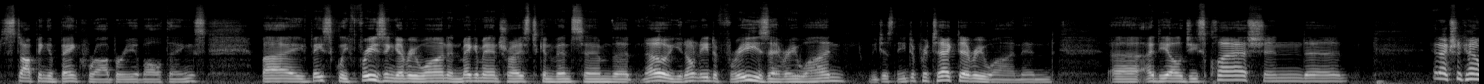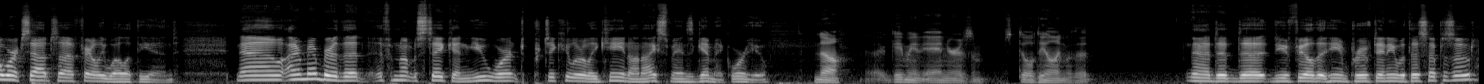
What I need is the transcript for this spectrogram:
stopping a bank robbery of all things by basically freezing everyone, and Mega Man tries to convince him that no, you don't need to freeze everyone. We just need to protect everyone. And uh, ideologies clash, and uh, it actually kind of works out uh, fairly well at the end. Now, I remember that, if I'm not mistaken, you weren't particularly keen on Iceman's gimmick, were you? No, it gave me an aneurysm. Still dealing with it. Now, did uh, do you feel that he improved any with this episode?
